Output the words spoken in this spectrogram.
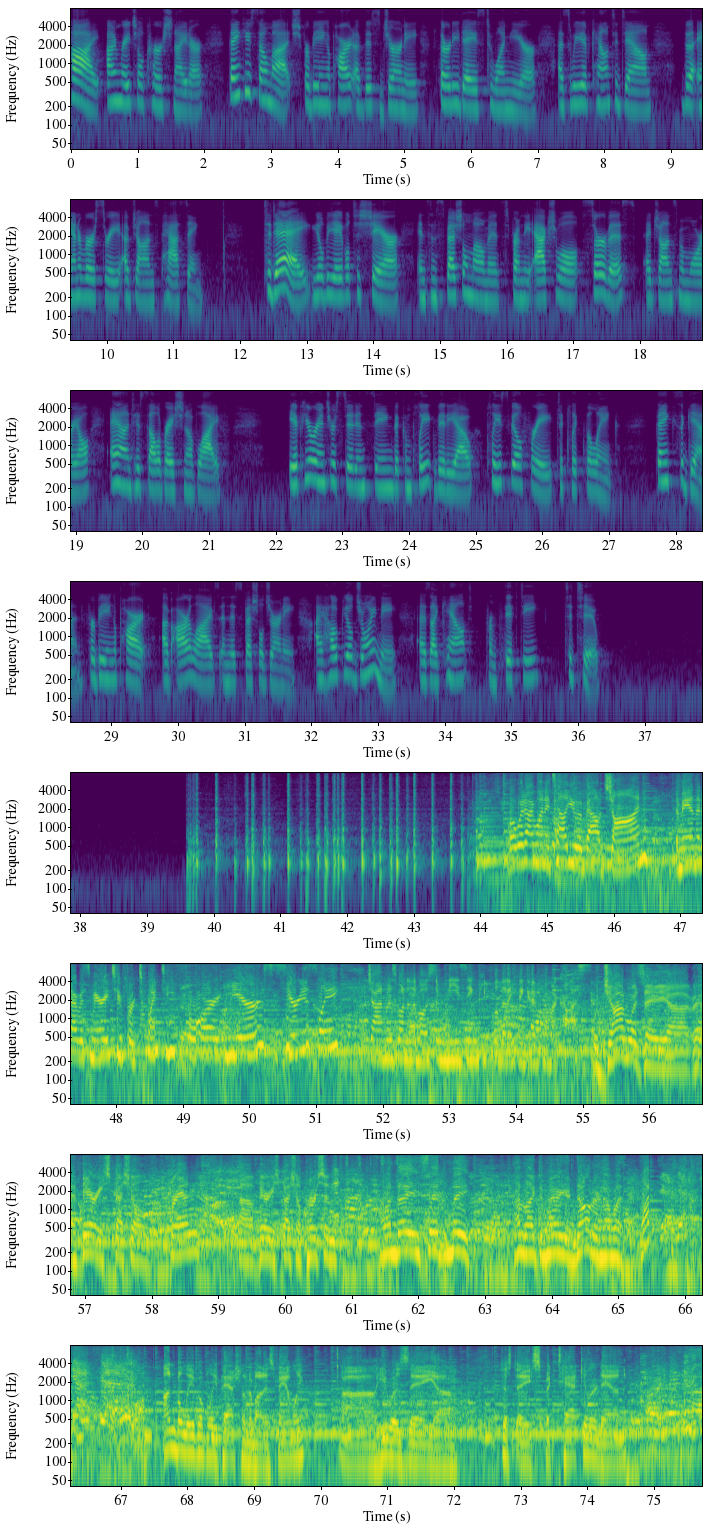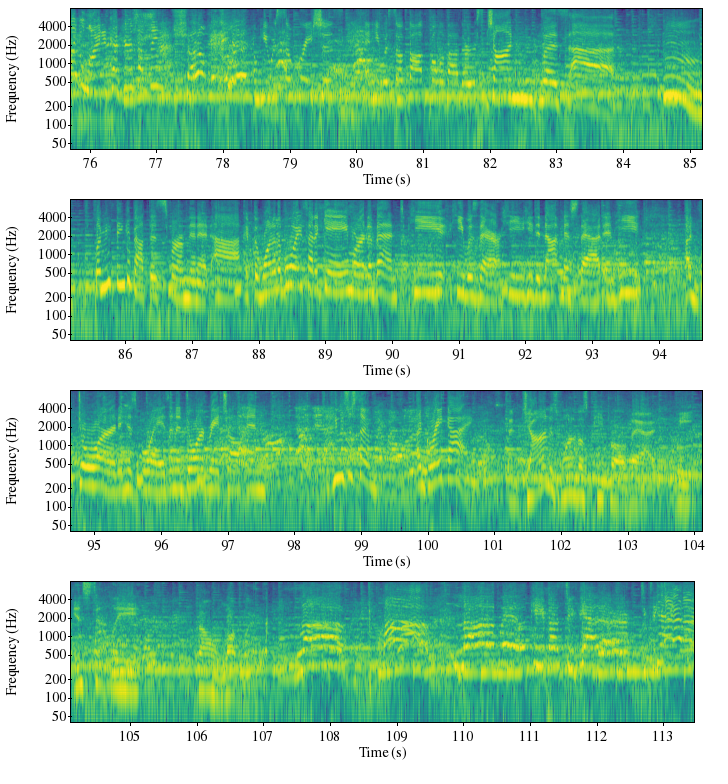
Hi, I'm Rachel Kerr-Schneider. Thank you so much for being a part of this journey, 30 days to one year, as we have counted down the anniversary of John's passing. Today, you'll be able to share in some special moments from the actual service at John's memorial and his celebration of life. If you're interested in seeing the complete video, please feel free to click the link. Thanks again for being a part of our lives in this special journey. I hope you'll join me as I count from 50 to 2. What would I want to tell you about John, the man that I was married to for 24 years? Seriously? John was one of the most amazing people that I think I've come across. Well, John was a, uh, a very special friend, a very special person. One day he said to me, I'd like to marry your daughter, and I went, What? unbelievably passionate about his family. Uh, he was a uh, just a spectacular dad. Is this like a lie detector or something? Shut up. He was so gracious and he was so thoughtful of others. John was, uh, hmm, let me think about this for a minute. Uh, if the one of the boys had a game or an event, he he was there. He he did not miss that, and he adored his boys and adored Rachel, and he was just a a great guy. And John is one of those people that we instantly fell in love with. Love, love, love will keep us together, together.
